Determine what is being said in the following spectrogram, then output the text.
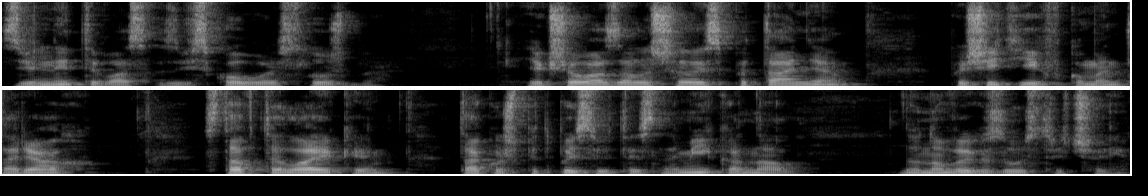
звільнити вас з військової служби. Якщо у вас залишились питання, пишіть їх в коментарях, ставте лайки, також підписуйтесь на мій канал. До нових зустрічей!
